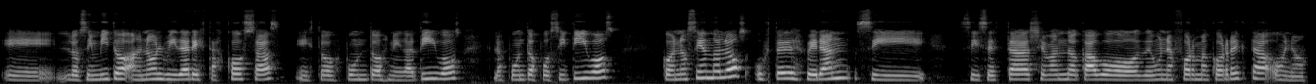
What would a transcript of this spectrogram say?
Eh, los invito a no olvidar estas cosas, estos puntos negativos, los puntos positivos. Conociéndolos, ustedes verán si, si se está llevando a cabo de una forma correcta o no.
